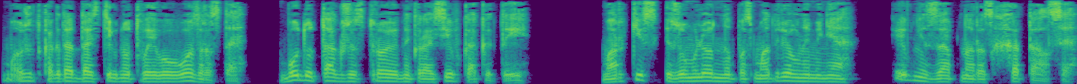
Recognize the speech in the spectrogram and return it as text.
может, когда достигну твоего возраста, буду так же строен и красив, как и ты». Маркиз изумленно посмотрел на меня и внезапно расхохотался.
